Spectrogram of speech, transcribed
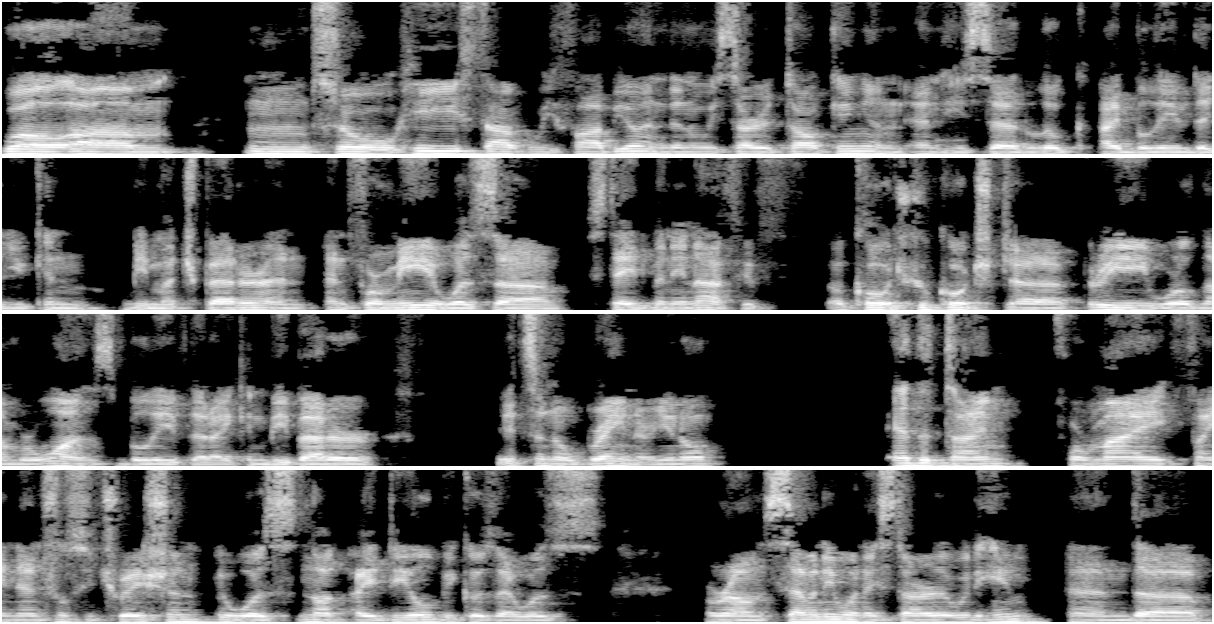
Well, um, Mm, so he started with Fabio and then we started talking and, and he said, look, I believe that you can be much better. And, and for me, it was a statement enough. If a coach who coached uh, three world number ones believe that I can be better, it's a no brainer, you know, at the time for my financial situation, it was not ideal because I was around 70 when I started with him. And, uh,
